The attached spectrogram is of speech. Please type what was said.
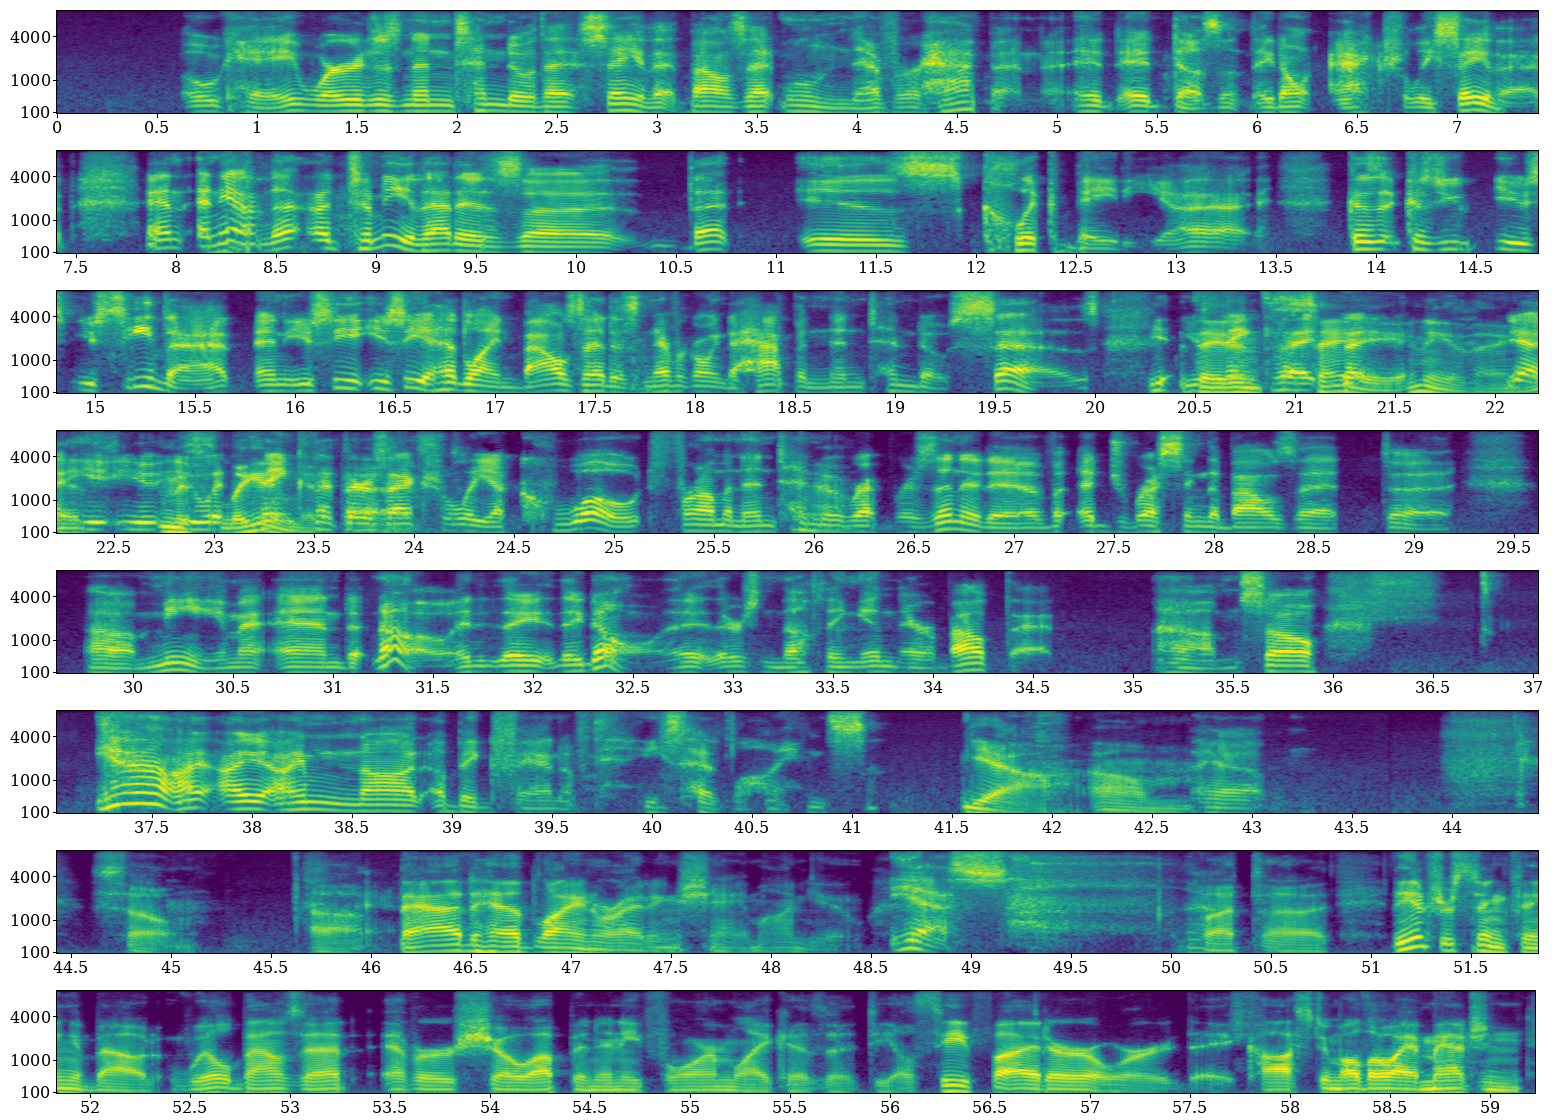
Okay, where does Nintendo that say that Bowsette will never happen? It, it doesn't. They don't actually say that and and yeah that, uh, to me that is uh that is clickbaity because because you you you see that and you see you see a headline Bowsette is never going to happen Nintendo says you they think didn't that- say anything. yeah It's you, you, you would think that there's best. actually a quote from a Nintendo Yeah. representative addressing the Bowsette uh, uh, meme and no they they don't there's nothing in there about that um, so yeah, I, I I'm not a big fan of these headlines. Yeah. Um, Yeah, so, uh, bad headline writing. Shame on you. yes, But uh, the interesting thing about will Bowsette ever show up in any form, like as a DLC fighter or a costume? Although I imagine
